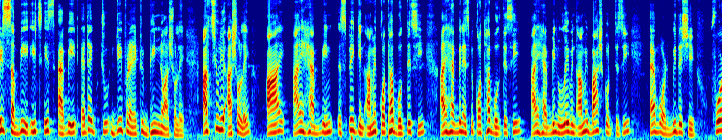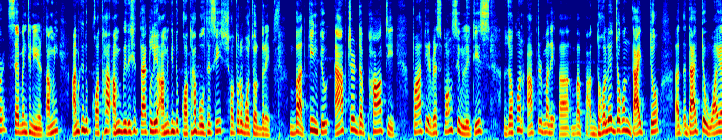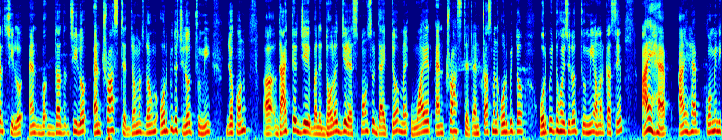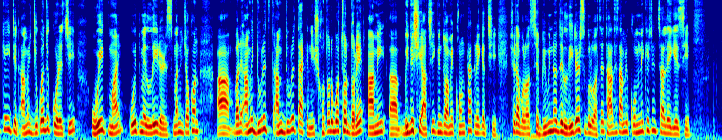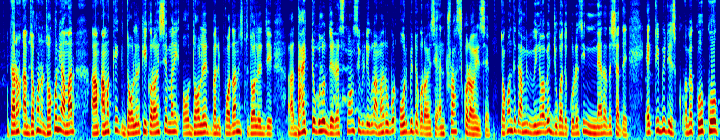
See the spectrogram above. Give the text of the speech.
it's a bit it's it's a bit এটা একটু ডিফারেন্ট একটু ভিন্ন আসলে অ্যাকচুয়ালি আসলে I I have been speaking আমি কথা বলতেছি। আই হ্যাভ বিন স্পিক কথা বলতেছি। আই হ্যাভ বিন লিভিং আমি বাস করতেছি। অ্যাবর্ড বিদেশে। ফর সেভেন্টিন ইয়ার্স আমি আমি কিন্তু কথা, আমি বিদেশে থাকলেও আমি কিন্তু কথা বলতেছি সতেরো বছর ধরে। বাট কিন্তু আফটার দ্য পার্টি পার্টির রেসপন্সিবিলিটিস যখন আফটার মানে দলের যখন দায়িত্ব দায়িত্ব ওয়ার ছিল অ্যান্ড ছিল অ্যান্ড ট্রাস্টেড যখন যখন অর্পিত ছিল তুমি যখন দায়িত্বের যে মানে দলের যে রেসপন্সিবল দায়িত্ব মানে were and trusted and trust মানে অর্পিত অর্পিত হয়েছিল তুমি আমার কাছে I have I have communicated আমি যোগাযোগ করেছি with my with my leaders মানে যখন মানে আমি দূরে আমি দূরে তাকিনি সতেরো বছর ধরে আমি বিদেশি আছি, কিন্তু আমি কন্ট্যাক্ট রেখেছি। সেটা বলা হচ্ছে বিভিন্ন যে লিডার্সগুলো আছে, তাদের সাথে আমি কমিউনিকেশন চালিয়ে গিয়েছি। কারণ যখন, যখনই আমার আমাকে দলের কী করা হয়েছে মানে ও দলের মানে প্রধান দলের যে দায়িত্বগুলো, যে রেসপন্সিবিলিটিগুলো আমার উপর অর্পিত করা হয়েছে অ্যান্ড ট্রাস্ট করা হয়েছে, তখন থেকে আমি বিভিন্নভাবে যোগাযোগ করেছি নেতাদের সাথে অ্যাক্টিভিটিস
